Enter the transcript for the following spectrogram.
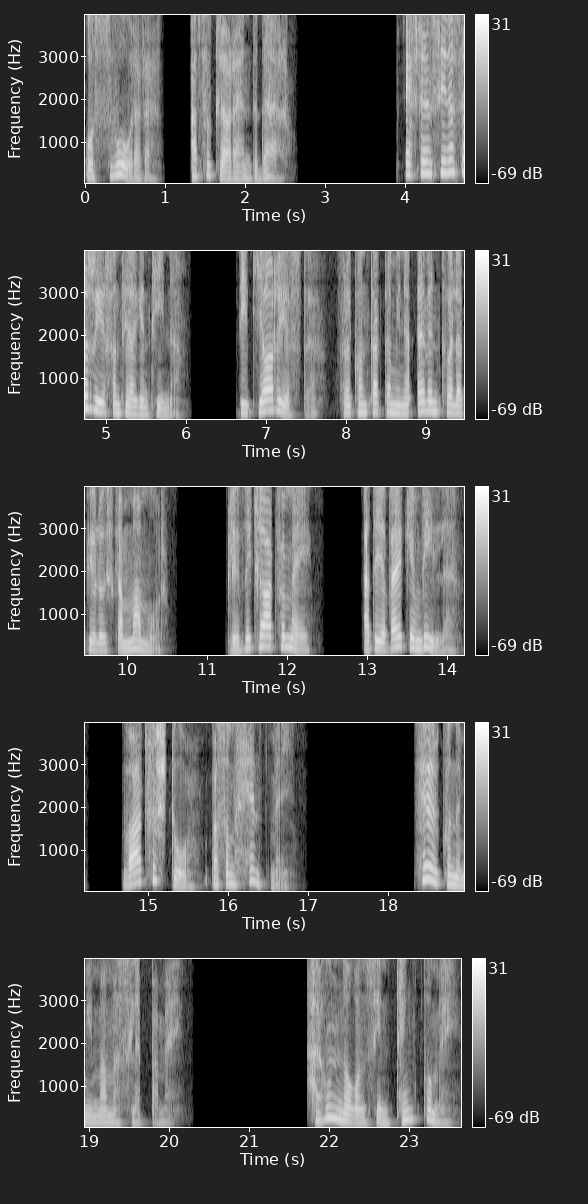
och svårare att förklara än det där. Efter den senaste resan till Argentina, dit jag reste för att kontakta mina eventuella biologiska mammor, blev det klart för mig att det jag verkligen ville var att förstå vad som hänt mig. Hur kunde min mamma släppa mig? Har hon någonsin tänkt på mig?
